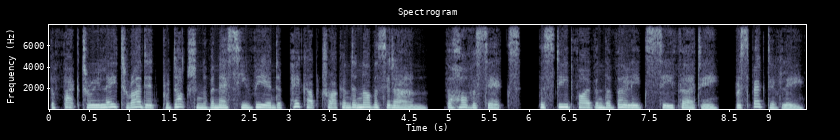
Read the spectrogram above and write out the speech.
the factory later added production of an SUV and a pickup truck and another sedan, the Hover 6, the Steed 5 and the Voleex C30, respectively.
